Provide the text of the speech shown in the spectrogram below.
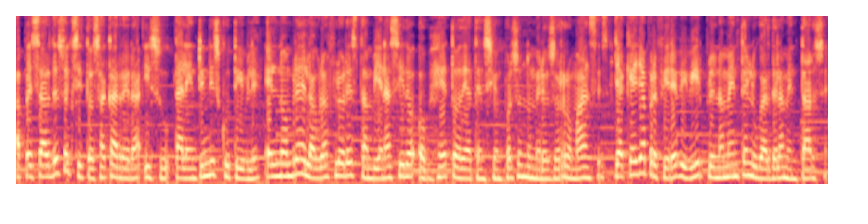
A pesar de su exitosa carrera y su talento indiscutible, el nombre de Laura Flores también ha sido objeto de atención por sus numerosos romances, ya que ella prefiere vivir plenamente en lugar de lamentarse.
